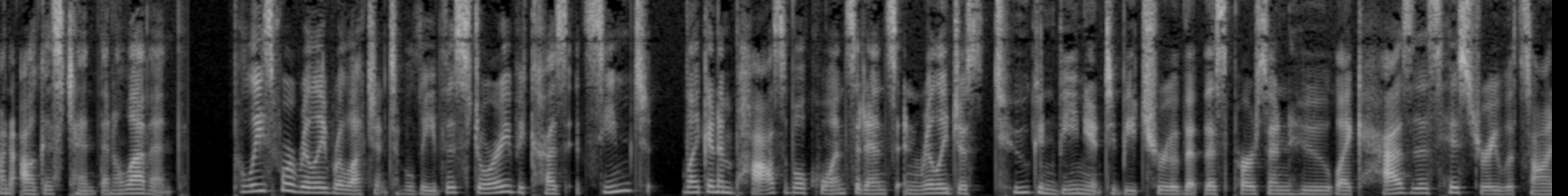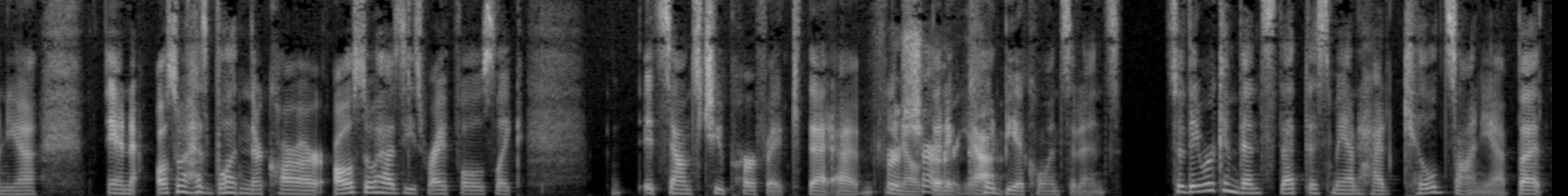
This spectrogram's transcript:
on August 10th and 11th. Police were really reluctant to believe this story because it seemed like an impossible coincidence and really just too convenient to be true that this person who like has this history with Sonya and also has blood in their car, also has these rifles, like it sounds too perfect that um, you know sure, that it yeah. could be a coincidence. So they were convinced that this man had killed Sonya, but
